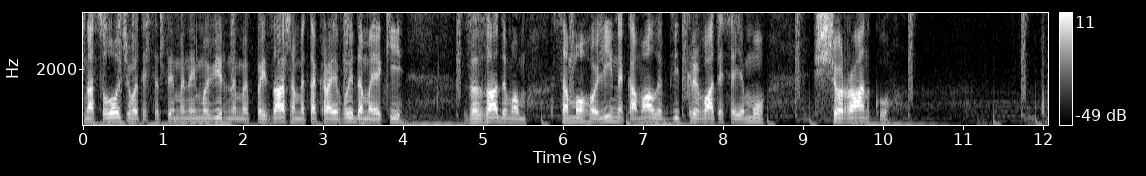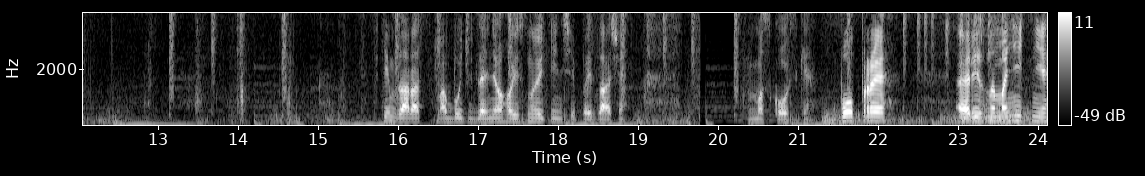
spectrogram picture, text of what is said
насолоджуватися цими неймовірними пейзажами та краєвидами, які за задумом самого Олійника мали б відкриватися йому щоранку. Втім, зараз, мабуть, для нього існують інші пейзажі московські. Попри е, різноманітні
